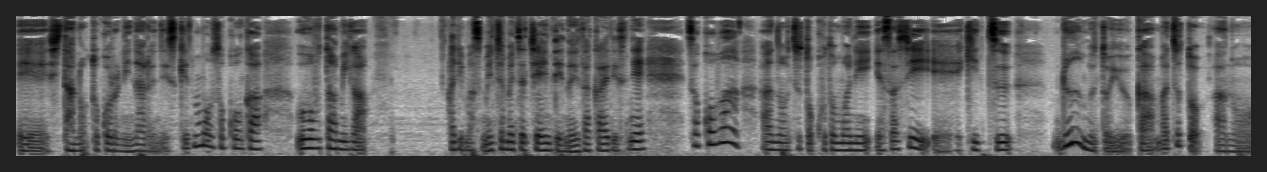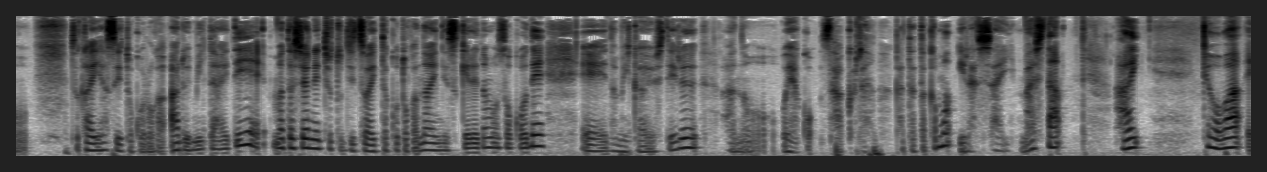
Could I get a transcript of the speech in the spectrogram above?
えー、下のところになるんですけども、そこが、魚民があります。めちゃめちゃチェーン店の居酒屋ですね。そこは、あの、ちょっと子供に優しい、えー、キッズルームというか、まあ、ちょっと、あの、使いやすいところがあるみたいで、私はね、ちょっと実は行ったことがないんですけれども、そこで、えー、飲み会をしている、あの、親子サークルの方とかもいらっしゃいました。はい。今日は、え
